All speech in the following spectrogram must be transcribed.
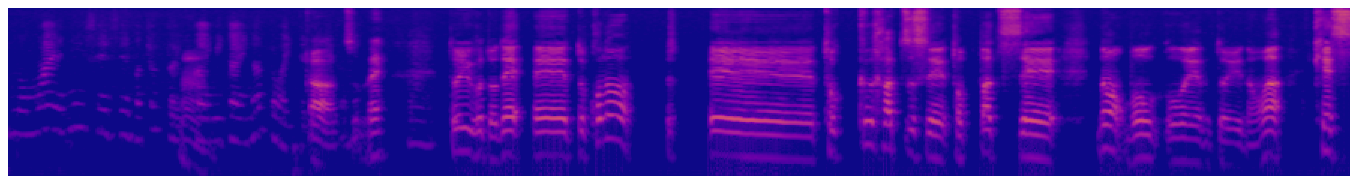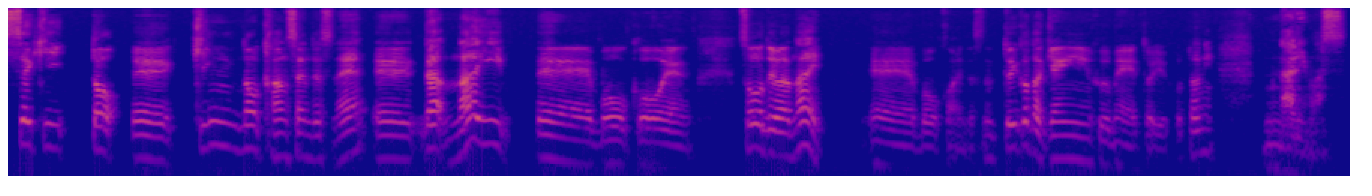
その前に先生がちょっと一回見たいなとは言ってたけどああそうね。うんということで、えーっと、この、えー特発性、突発性の膀胱炎というのは、結石と、えー菌の感染ですね、えーがない、えー膀胱炎、そうではない、えー膀胱炎ですね。ということは原因不明ということになります。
